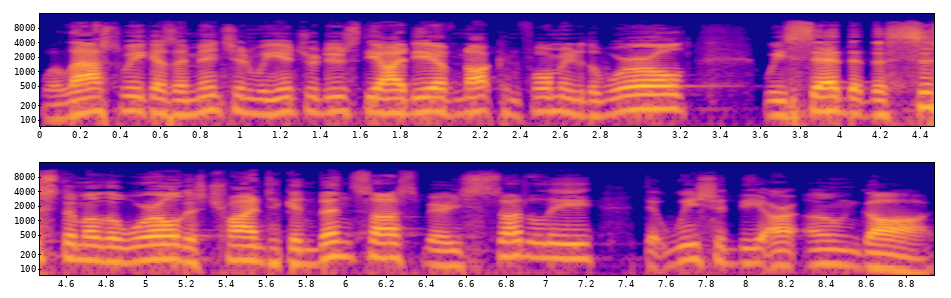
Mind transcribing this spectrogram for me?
Well, last week, as I mentioned, we introduced the idea of not conforming to the world. We said that the system of the world is trying to convince us very subtly that we should be our own God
